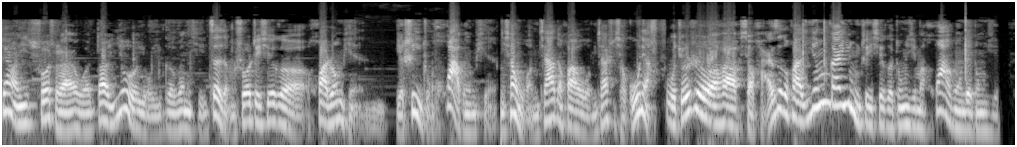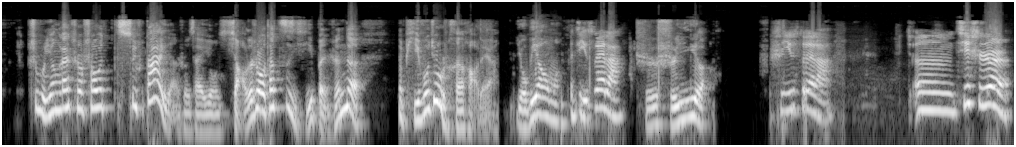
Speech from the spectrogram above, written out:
这样一说出来，我倒又有一个问题。再怎么说，这些个化妆品也是一种化工品。你像我们家的话，我们家是小姑娘，我觉得这个话，小孩子的话应该用这些个东西吗？化工这东西是不是应该稍稍微岁数大一点的时候再用？小的时候他自己本身的那皮肤就是很好的呀，有必要吗？几岁了？十十一了，十一岁了。嗯，其实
